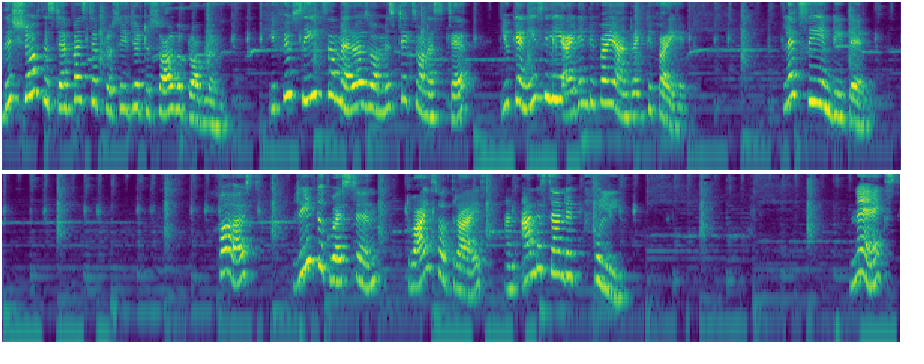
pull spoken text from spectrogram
This shows the step-by-step procedure to solve a problem. If you see some errors or mistakes on a step, you can easily identify and rectify it. Let's see in detail. First, read the question twice or thrice and understand it fully. Next,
